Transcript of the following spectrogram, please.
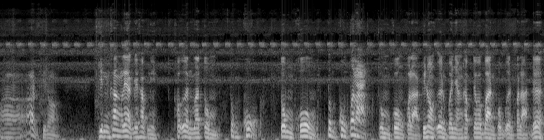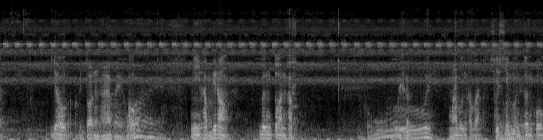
ปาดพี่น้อง กินข้างแรกเลยครับนี่ เขาเอื้อนว่าต้มต้มโค้งต้มโค้งต้มโค้งประหลาดต้มโค้งประหลาดพี่น้องเอื้อนว่าหยังครับ แต่ว่าบ้านผมเอื้อนประหลาดเด้อเดี๋ยวเอาเป็นต้นน่ะนะไปโอ้ยนี่ครับพี่น้อง เบิ่งตอนครับโอ้โอ้ยครับยมาเบิ่งครับบ้านสิซิมเบิ่งต้นโค้ง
